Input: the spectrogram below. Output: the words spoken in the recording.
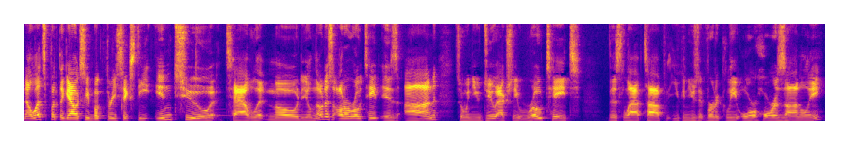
Now let's put the Galaxy Book 360 into tablet mode. You'll notice auto rotate is on. So when you do actually rotate this laptop, you can use it vertically or horizontally.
